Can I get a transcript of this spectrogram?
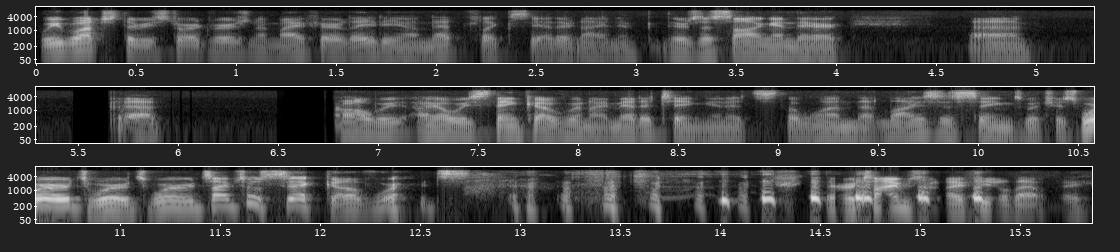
we watched the restored version of My Fair Lady on Netflix the other night. and There's a song in there uh, that always I always think of when I'm editing, and it's the one that Liza sings, which is words, words, words. I'm so sick of words. there are times when I feel that way.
